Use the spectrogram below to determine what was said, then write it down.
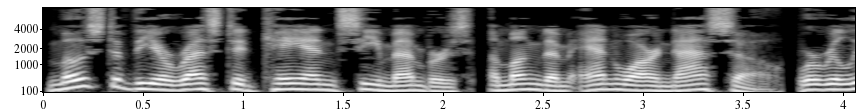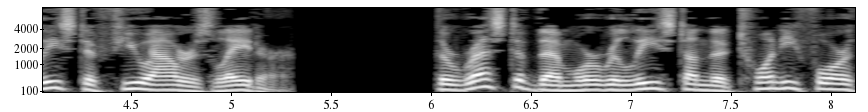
Most of the arrested KNC members, among them Anwar Naso, were released a few hours later. The rest of them were released on 24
